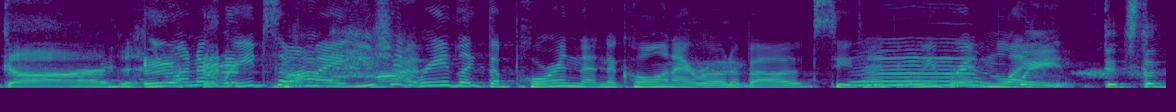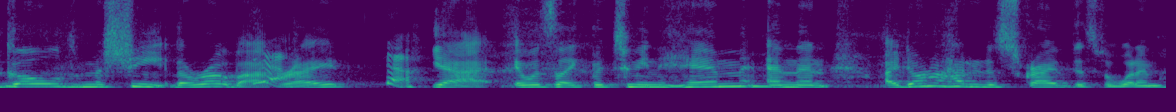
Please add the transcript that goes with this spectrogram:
god! you want to read some of not my? You should read like the porn that Nicole and I wrote about C three. We've mm. written like Wait, it's the gold machine, the robot, Yeah, right? yeah. Yeah. It was like between him mm-hmm. and then I don't know how to describe this, but what I'm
